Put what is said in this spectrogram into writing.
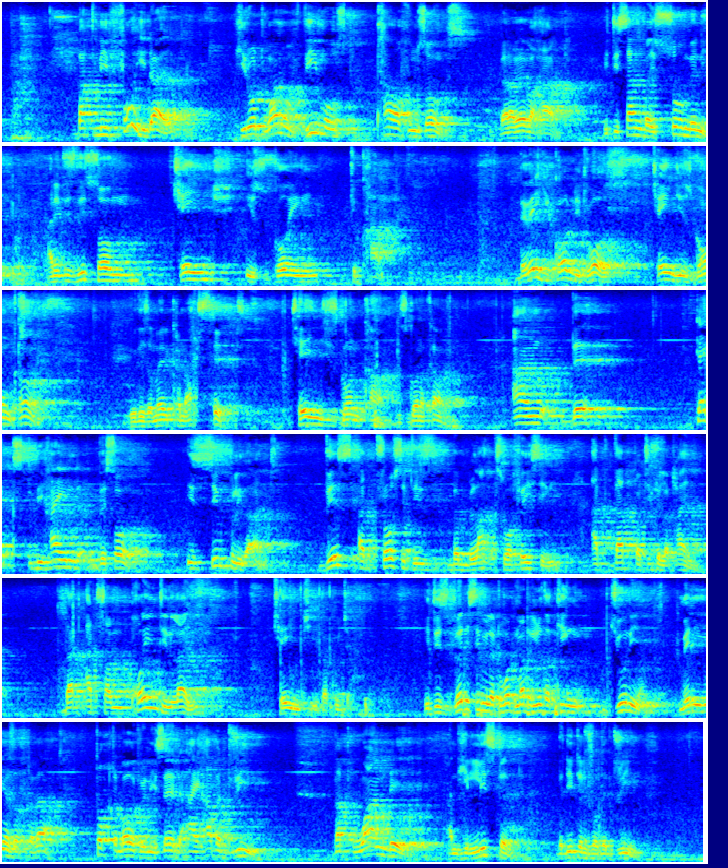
But before he died, he wrote one of the most powerful songs that I've ever heard. It is sung by so many, and it is this song, Change is Going to Come. The way he called it was, Change is Gonna Come, with his American accent. Change is gonna come, it's gonna come. And the text behind the song is simply that these atrocities the blacks were facing at that particular time that at some point in life change itakuja. It is very similar to what martin luther king jr many years after that talked about when he said i have a dream that one day and he listed the details of the dream.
